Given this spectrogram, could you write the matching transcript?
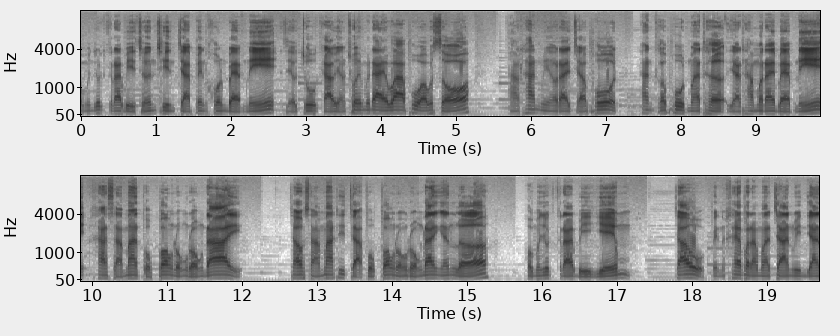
พมยุทธกระบี่เฉินชินจะเป็นคนแบบนี้ เสี่ยวจูกล่าวอย่างช่วยไม่ได้ว่าผู้อาวุโส หากท่านมีอะไรจะพูด ท่านก็พูดมาเถอะอย่าทำอะไรแบบนี้ข้าสามารถปกป้องหลงหลงได้ เจ้าสามารถที่จะปกป้องหลงหลงได้งั้นเหรอพมยุทธกระบี่ยิ้มเจ้าเป็นแค่ปรมาจารย์วิญญาณ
